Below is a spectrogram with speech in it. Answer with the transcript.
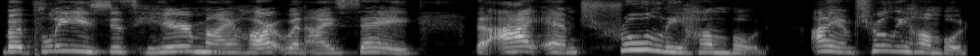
but please just hear my heart when I say that I am truly humbled. I am truly humbled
